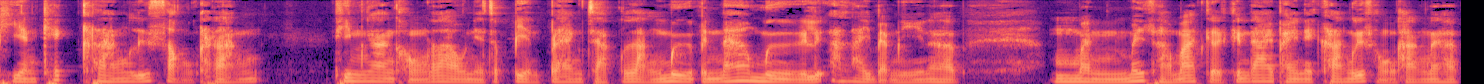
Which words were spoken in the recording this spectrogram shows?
เพียงแค่ครั้งหรือสองครั้ง ทีมงานของเราเนี่ยจะเปลี่ยนแปลงจากหลังมือเป็นหน้ามือหรืออะไรแบบนี้นะครับ มันไม่สามารถเกิดขึ้นได้ภายในครั้งหรือสองครั้งนะครับ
